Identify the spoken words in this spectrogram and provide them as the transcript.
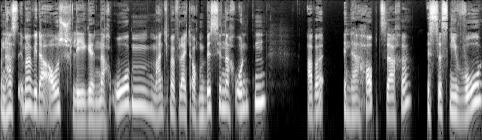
und hast immer wieder Ausschläge nach oben, manchmal vielleicht auch ein bisschen nach unten, aber in der Hauptsache ist das Niveau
